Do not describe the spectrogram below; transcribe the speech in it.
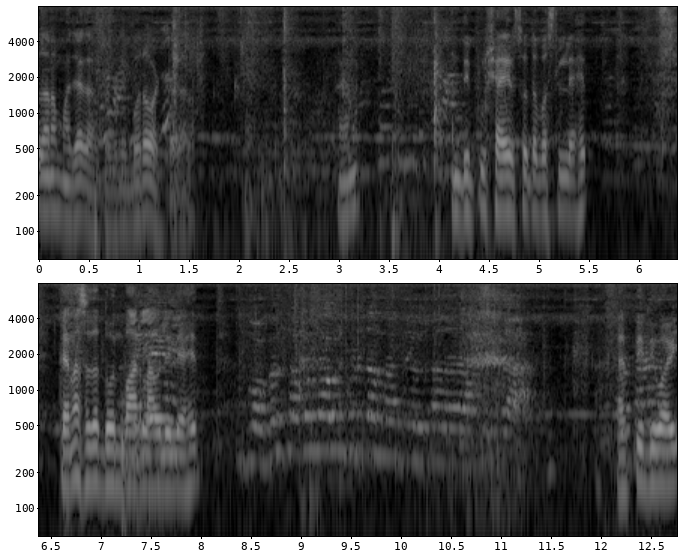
जरा मजा करतात रे बरं वाटतं त्याला. है ना? आणि दीपू शाहीर सुद्धा बसलेले आहेत. त्यांना सुद्धा दोन बार लावलेले आहेत. हॅपी दिवाळी.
